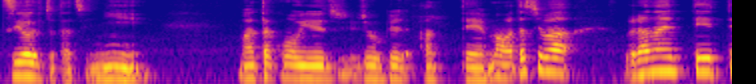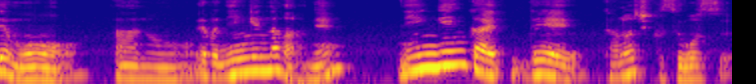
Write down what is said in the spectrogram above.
強い人たちに、またこういう状況であって、まあ私は、占いって言っても、あの、やっぱ人間だからね、人間界で楽しく過ごす。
